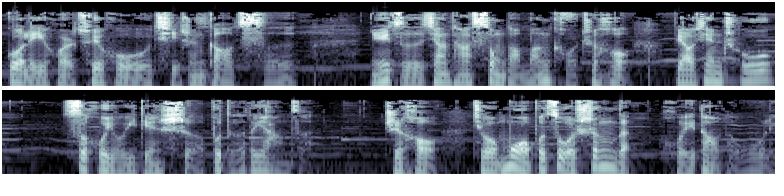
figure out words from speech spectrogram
过了一会儿，崔护起身告辞，女子将他送到门口之后，表现出似乎有一点舍不得的样子，之后就默不作声的回到了屋里。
